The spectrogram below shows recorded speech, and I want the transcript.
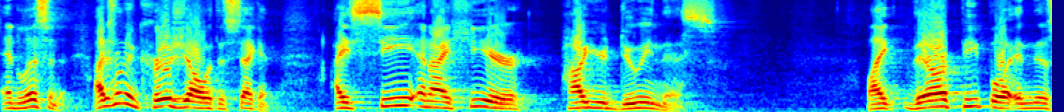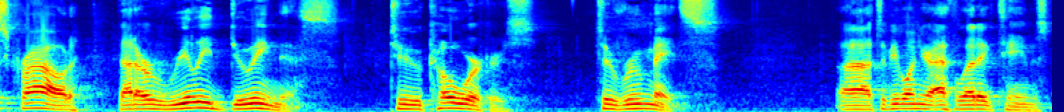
And listen, I just want to encourage y'all with this second. I see and I hear how you're doing this. Like, there are people in this crowd that are really doing this to coworkers, to roommates, uh, to people on your athletic teams,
